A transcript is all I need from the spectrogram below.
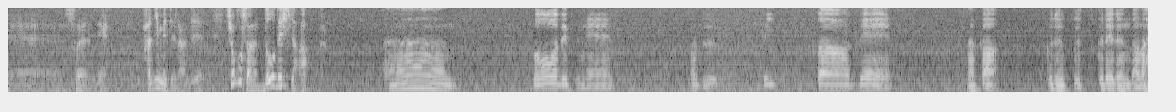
えーそうやね初めてなんでショコさんどうでした？うーん、そうですね。まず、ツイッターで、なんか、グループ作れるんだなっ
